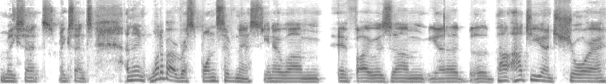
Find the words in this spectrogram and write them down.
Makes sense. Makes sense. And then what about responsiveness? You know, um, if I was, um, yeah, uh, how, how, do you ensure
